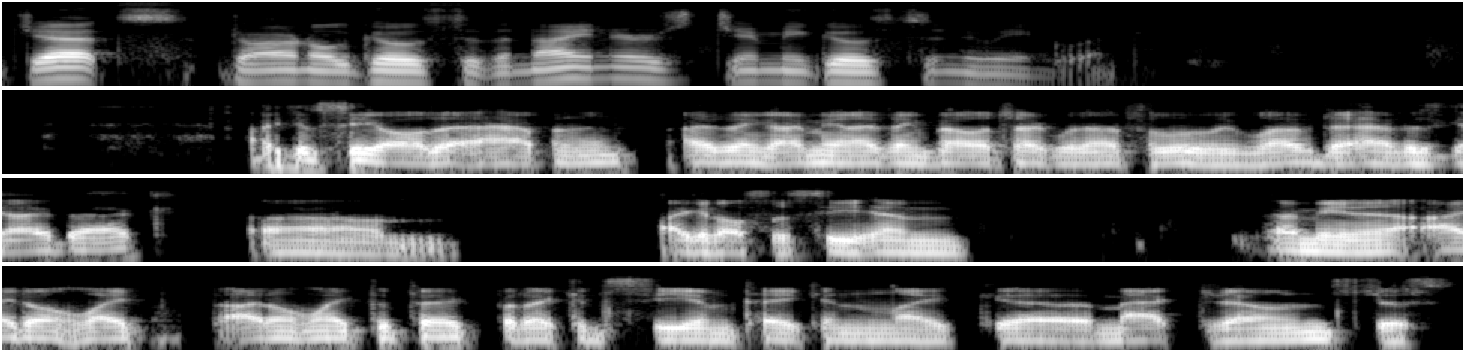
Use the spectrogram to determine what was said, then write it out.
Jets. Darnold goes to the Niners. Jimmy goes to New England. I could see all that happening. I think. I mean, I think Belichick would absolutely love to have his guy back. Um, I could also see him. I mean, I don't like I don't like the pick, but I could see him taking like uh, Mac Jones just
